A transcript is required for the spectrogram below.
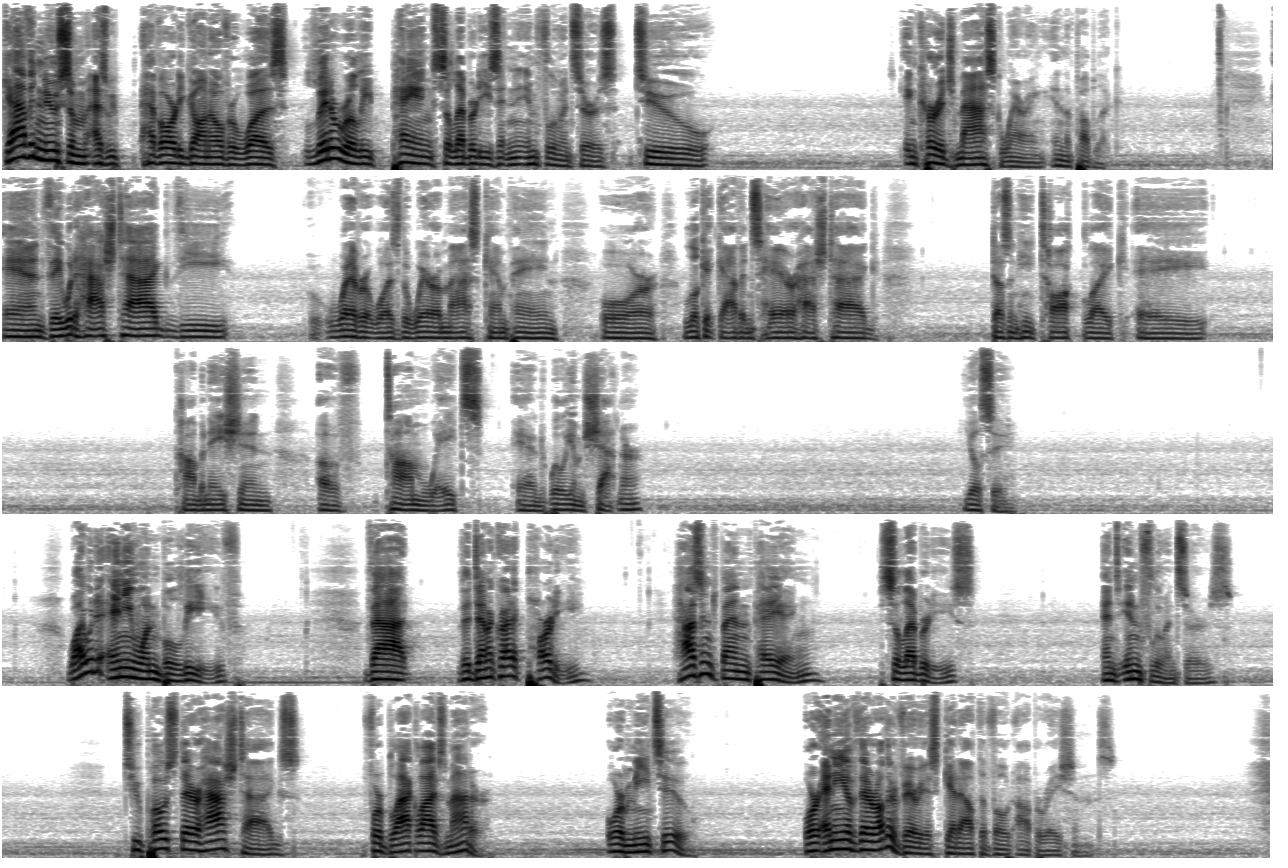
Gavin Newsom, as we have already gone over, was literally paying celebrities and influencers to encourage mask wearing in the public. And they would hashtag the whatever it was, the wear a mask campaign or look at Gavin's hair hashtag. Doesn't he talk like a combination of Tom Waits and William Shatner? You'll see. Why would anyone believe that the Democratic Party hasn't been paying celebrities and influencers to post their hashtags for Black Lives Matter or Me Too or any of their other various get out the vote operations.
